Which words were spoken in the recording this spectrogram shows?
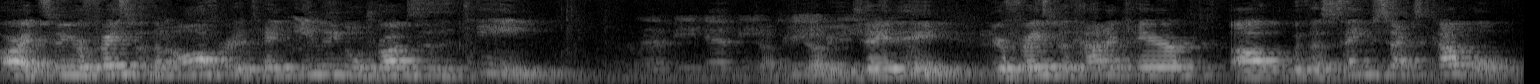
All right, so you're faced with an offer to take illegal drugs as a teen. WWJD. You're faced with how to care uh, with a same sex couple.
